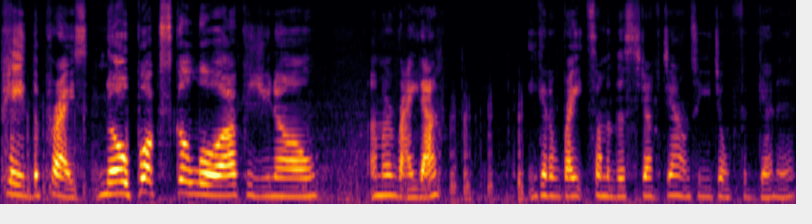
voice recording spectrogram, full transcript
paid the price. Notebooks galore, because you know, I'm a writer. You gotta write some of this stuff down so you don't forget it.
